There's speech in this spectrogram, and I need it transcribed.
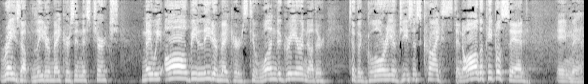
Raise up leader makers in this church. May we all be leader makers to one degree or another to the glory of Jesus Christ. And all the people said, Amen.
